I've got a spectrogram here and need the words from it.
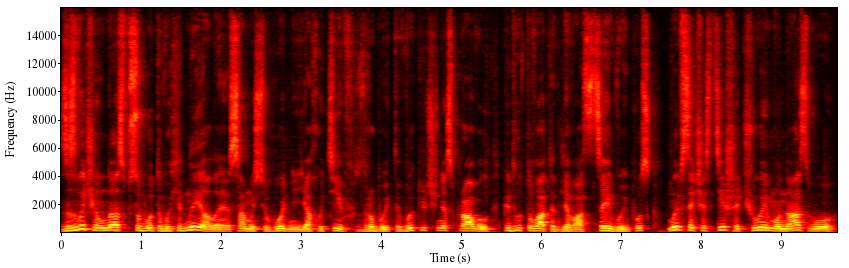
Зазвичай у нас в суботу вихідний, але саме сьогодні я хотів зробити виключення з правил, підготувати для вас цей випуск. Ми все частіше чуємо назву.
